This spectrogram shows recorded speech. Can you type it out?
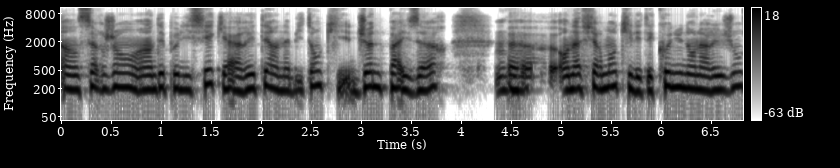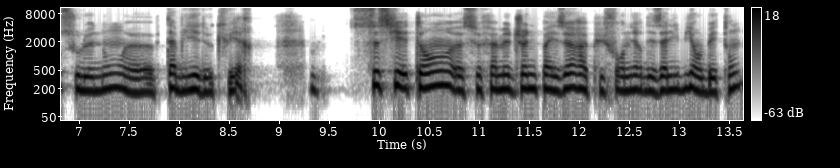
un, sergent, un des policiers qui a arrêté un habitant qui est John Pizer, mhm. euh, en affirmant qu'il était connu dans la région sous le nom euh, tablier de cuir. ceci étant, ce fameux John Pizer a pu fournir des alibis en béton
